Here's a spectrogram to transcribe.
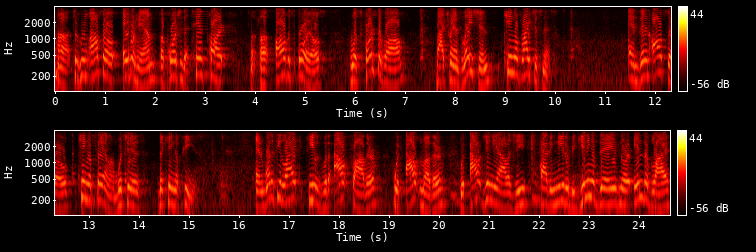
uh, to whom also Abraham apportioned a tenth part of all the spoils, was first of all, by translation, king of righteousness, and then also king of Salem, which is the king of peace. And what is he like? He is without father, without mother, without genealogy, having neither beginning of days nor end of life,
